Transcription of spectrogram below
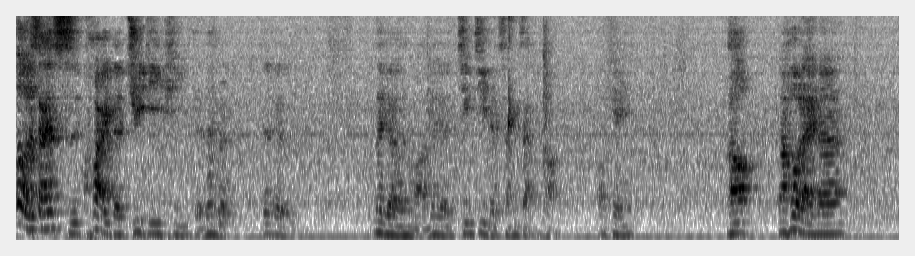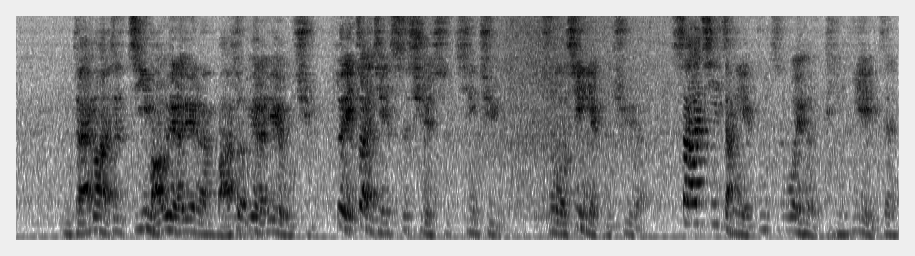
二三十块的 GDP 的那个那个那个什么那个经济的成长哈。OK，好。那后来呢？你再嘛，就鸡毛越来越难拔，就越来越无趣。对赚钱失去了兴趣，索性也不去了。杀鸡长也不知为何停业一阵子，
